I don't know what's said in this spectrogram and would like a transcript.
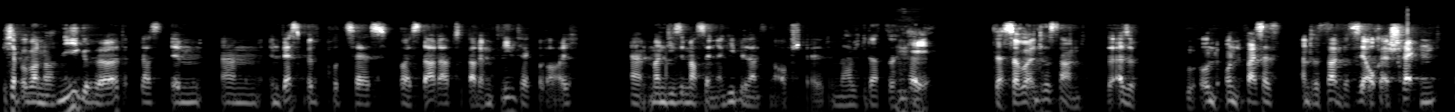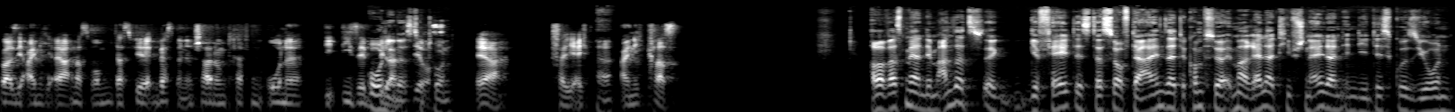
Ich habe aber noch nie gehört, dass im ähm, Investmentprozess bei Startups, gerade im Cleantech-Bereich, äh, man diese Masse-Energiebilanzen aufstellt. Und da habe ich gedacht, so, mhm. hey, das ist aber interessant. Also und, und was heißt interessant, das ist ja auch erschreckend, quasi eigentlich eher andersrum, dass wir Investmententscheidungen treffen, ohne die, diese Ohne das zu tun. Ja, fand ich echt ja. eigentlich krass. Aber was mir an dem Ansatz äh, gefällt, ist, dass du auf der einen Seite kommst du ja immer relativ schnell dann in die Diskussion,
